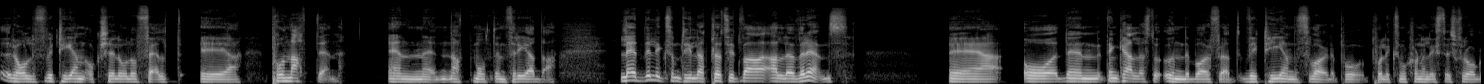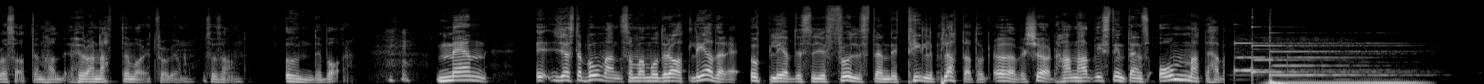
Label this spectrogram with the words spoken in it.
Rolf Wirtén och Kjell-Olof Fält eh, på natten, en natt mot en fredag, ledde liksom till att plötsligt var alla överens. Eh, och den, den kallas då Underbar för att Wirtén svarade på, på liksom journalisters frågor och sa att den hade, hur har natten varit? frågade de. Så sa han, underbar. Men eh, Gösta Bohman som var moderatledare upplevde sig ju fullständigt tillplattat och överkörd. Han visste inte ens om att det här var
